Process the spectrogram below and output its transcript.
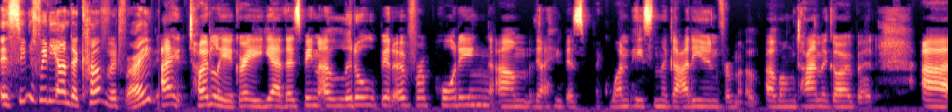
It seems really undercovered, right? I totally agree. Yeah, there's been a little bit of reporting. Um, I think there's like one piece in the Guardian from a, a long time ago, but uh,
